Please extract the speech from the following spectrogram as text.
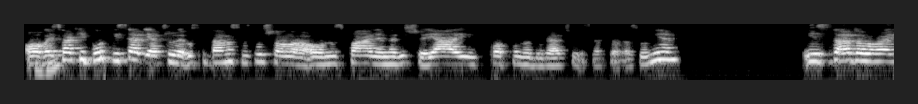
Ovaj, Mhm. svaki put i sad ja čujem, danas sam slušala ono spajanje na više ja i potpuno drugačije sad to razumijem. I sad ovaj,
